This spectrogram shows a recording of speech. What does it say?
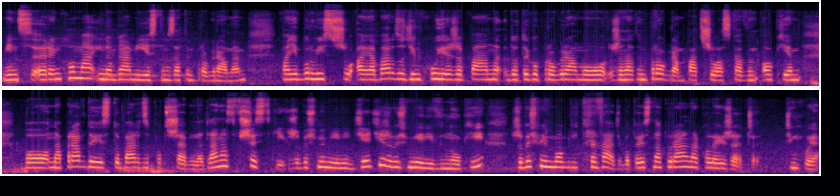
Więc rękoma i nogami jestem za tym programem. Panie burmistrzu, a ja bardzo dziękuję, że pan do tego programu, że na ten program patrzy łaskawym okiem, bo naprawdę jest to bardzo potrzebne dla nas wszystkich, żebyśmy mieli dzieci, żebyśmy mieli wnuki, żebyśmy mogli trwać, bo to jest naturalna kolej rzeczy. Dziękuję.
